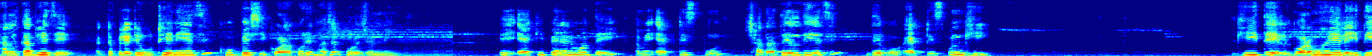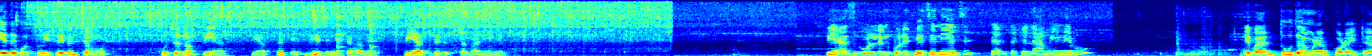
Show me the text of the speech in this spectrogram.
হালকা ভেজে একটা প্লেটে উঠিয়ে নিয়েছি। খুব বেশি কড়া করে ভাজার প্রয়োজন নেই। এই একই প্যানের মধ্যেই আমি এক স্পুন সাদা তেল দিয়েছি। দেব এক স্পুন ঘি। ঘি তেল গরম হয়ে এলেই দিয়ে দেব দুই টেবিল চামচ কুচানো পেঁয়াজ। পেঁয়াজটাকে ভেজে নিতে হবে। পেঁয়াজ বেরেস্তা বানিয়ে নেব। পেঁয়াজ গোল্ডেন করে ভেজে নিয়েছি। প্যানটাকে নামিয়ে নেব। এবার দুধ আমরা কড়াইটা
